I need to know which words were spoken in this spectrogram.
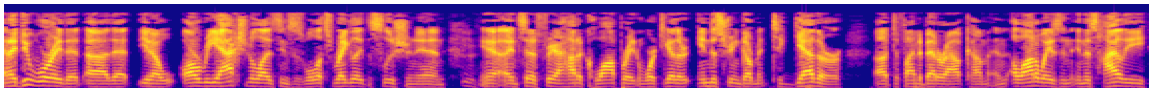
and I do worry that uh, that you know our reaction to a lot of these things is well let's regulate the solution in you know, instead of figuring out how to cooperate and work together, industry and government together uh, to find a better outcome. And a lot of ways in, in this highly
